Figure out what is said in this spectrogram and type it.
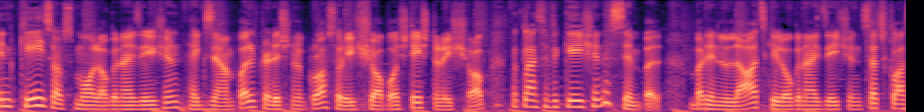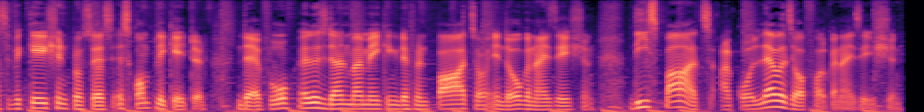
In case of small organization, example traditional grocery shop or stationery shop, the classification is simple, but in a large scale organization, such classification process is complicated. Therefore, it is done by making different parts or in the organization. These parts are called levels of organization.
